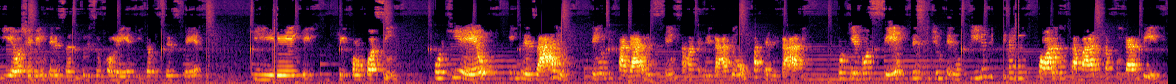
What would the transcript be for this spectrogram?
e eu achei bem interessante, por isso eu colei aqui para vocês verem, que, que, ele, que ele colocou assim, porque eu, empresário, tenho que pagar licença maternidade ou paternidade porque você decidiu ter um filho e ficar fora do trabalho para cuidar dele,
